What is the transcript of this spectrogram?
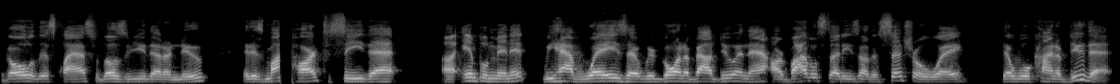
the goal of this class. For those of you that are new, it is my heart to see that uh, implemented. We have ways that we're going about doing that. Our Bible studies are the central way that we'll kind of do that.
